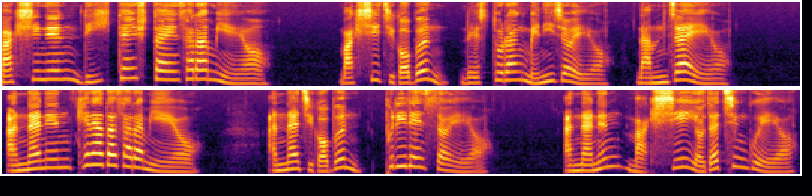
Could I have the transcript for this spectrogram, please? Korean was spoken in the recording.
막 씨는 리히텐슈타인 사람이에요. 막씨 직업은 레스토랑 매니저예요. 남자예요. 안나는 캐나다 사람이에요. 안나 직업은 프리랜서예요. 안나는 막 씨의 여자친구예요.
